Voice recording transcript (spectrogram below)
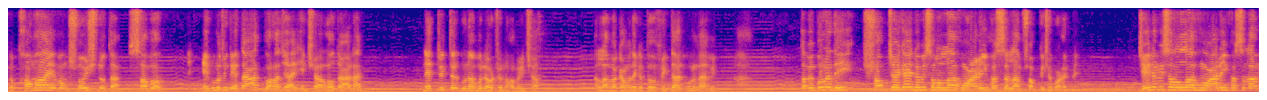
তো ক্ষমা এবং সহিষ্ণুতা, সবর, এগুলো যদি এতাআত করা যায়, ইনশাআল্লাহ তাআলা নেতৃত্বের গুণাবলী অর্জন হবে, ইনশাআল্লাহ। আল্লাহ পাক আমাদেরকে তৌফিক দান করুন, আমিন। তবে বলে দেই, সব জায়গায় নবী সাল্লাল্লাহু আলাইহি ওয়াসাল্লাম সবকিছু করেন নাই। যে নবী সাল্লাল্লাহু আলাইহি ওয়াসাল্লাম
